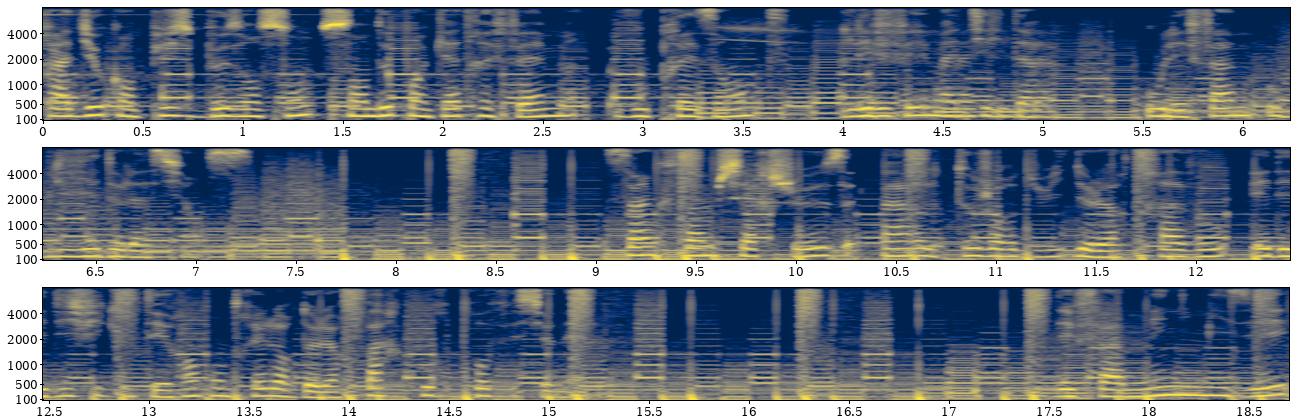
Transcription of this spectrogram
Radio Campus Besançon 102.4 FM vous présente L'effet Mathilda ou les femmes oubliées de la science. Cinq femmes chercheuses parlent aujourd'hui de leurs travaux et des difficultés rencontrées lors de leur parcours professionnel. Des femmes minimisées,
